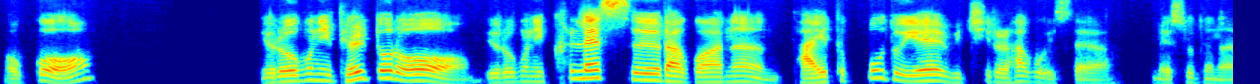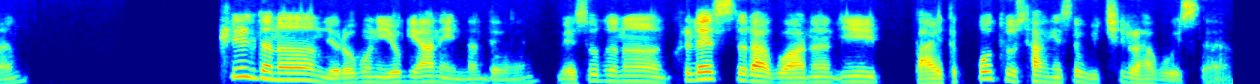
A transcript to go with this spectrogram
없고 여러분이 별도로 여러분이 클래스라고 하는 바이트 코드에 위치를 하고 있어요. 메소드는. 필드는 여러분이 여기 안에 있는데 메소드는 클래스라고 하는 이 바이트 코드 상에서 위치를 하고 있어요.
